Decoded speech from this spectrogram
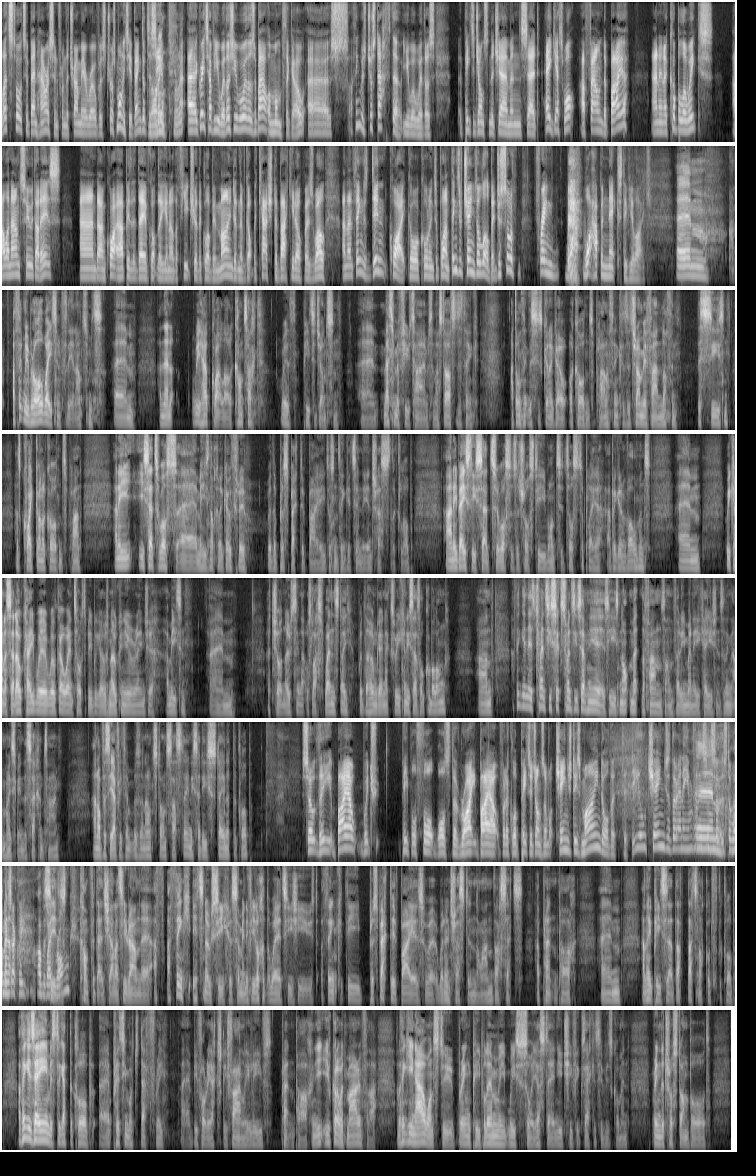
Let's talk to Ben Harrison from the Tranmere Rovers Trust. Morning to you, Ben. Good to Morning. see you. Uh, great to have you with us. You were with us about a month ago. Uh, I think it was just after you were with us. Peter Johnson, the chairman, said, Hey, guess what? I found a buyer, and in a couple of weeks, I'll announce who that is. And I'm quite happy that they've got the you know the future of the club in mind, and they've got the cash to back it up as well. And then things didn't quite go according to plan. Things have changed a little bit. Just sort of frame what what happened next, if you like. Um, I think we were all waiting for the announcements. Um, and then we had quite a lot of contact with Peter Johnson. Um, met him a few times, and I started to think, I don't think this is going to go according to plan. I think as a Tranmere fan, nothing this season has quite gone according to plan. And he, he said to us um, he's not going to go through with a prospective buyer. He doesn't think it's in the interests of the club. And he basically said to us as a trust he wanted us to play a, a bigger involvement. Um, we kind of said, okay, we'll, we'll go away and talk to people. He goes, no, can you arrange a, a meeting? Um, at short notice, that was last Wednesday with the home game next week. And he says, I'll come along. And I think in his 26, 27 years, he's not met the fans on very many occasions. I think that might have been the second time. And obviously, everything was announced on Saturday, and he said he's staying at the club. So the buyout, which people thought was the right buyout for the club. Peter Johnson, what changed his mind, or the, the deal changed? Is there any influence um, as to what I mean, exactly obviously went wrong? Confidentiality around there. I, th- I, think it's no secret. I mean, if you look at the words he's used, I think the prospective buyers were, were interested in the land assets at Prenton Park. Um, I think Peter said that that's not good for the club. I think his aim is to get the club uh, pretty much debt free uh, before he actually finally leaves Prenton Park, and you, have got to admire him for that. And I think he now wants to bring people in. We, we saw yesterday a new chief executive is coming, bring the trust on board,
